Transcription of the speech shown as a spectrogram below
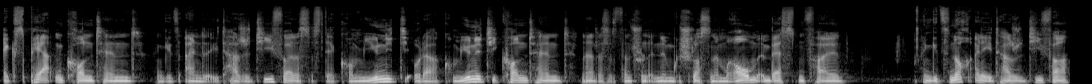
Experten-Content, dann geht's eine Etage tiefer, das ist der Community oder Community-Content, ne, das ist dann schon in einem geschlossenen Raum im besten Fall. Dann geht's noch eine Etage tiefer,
